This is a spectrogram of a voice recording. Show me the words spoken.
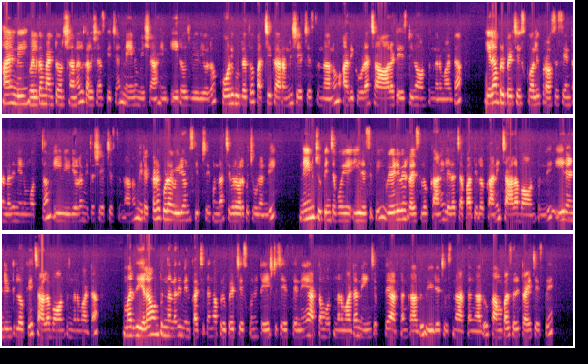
Hi అండి welcome back to our channel Kalisha's kitchen నేను మీ షాహిన్ ఈ రోజు వీడియోలో కోడిగుడ్లతో పచ్చి కారంని షేర్ చేస్తున్నాను. అది కూడా చాలా టేస్టీగా ఉంటుందన్నమాట. ఎలా ప్రిపేర్ చేసుకోవాలి ప్రాసెస్ ఏంటన్నది నేను మొత్తం ఈ వీడియోలో మీతో షేర్ చేస్తున్నాను. మీరు ఎక్కడ కూడా వీడియోని స్కిప్ చేయకుండా చివరి వరకు చూడండి. నేను చూపించబోయే ఈ రెసిపీ వేడివేడి రైస్లో కానీ లేదా చపాతీలో కానీ చాలా బాగుంటుంది. ఈ రెండింటిలోకే చాలా బాగుంటుంది అనమాట మరి ఎలా ఉంటుందన్నది మీరు ఖచ్చితంగా ప్రిపేర్ చేసుకుని టేస్ట్ చేస్తేనే అర్థమవుతుంది అనమాట నేను చెప్తే అర్థం కాదు వీడియో చూసినా అర్థం కాదు. కంపల్సరీ ట్రై చేస్తే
